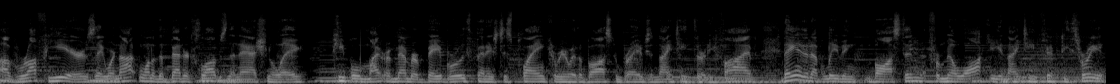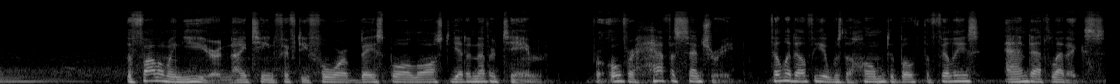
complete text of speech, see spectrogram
of rough years. They were not one of the better clubs in the National League. People might remember Babe Ruth finished his playing career with the Boston Braves in 1935. They ended up leaving Boston for Milwaukee in 1953. The following year, 1954, baseball lost yet another team. For over half a century, Philadelphia was the home to both the Phillies and athletics.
